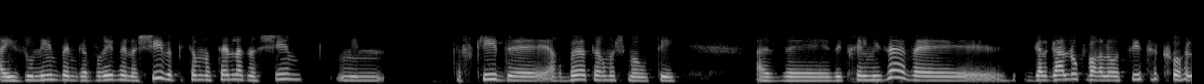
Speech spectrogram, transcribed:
האיזונים בין גברי ונשי, ופתאום נותן לנשים מין תפקיד אה, הרבה יותר משמעותי. אז זה התחיל מזה, והתגלגלנו כבר להוציא את הכל.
